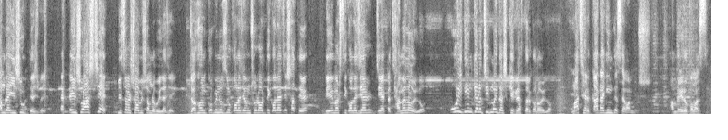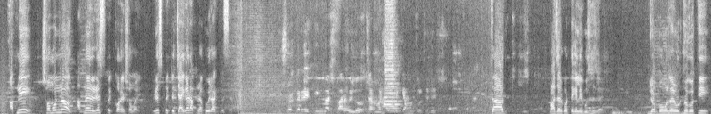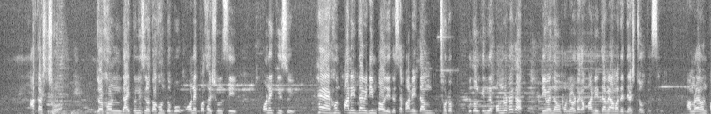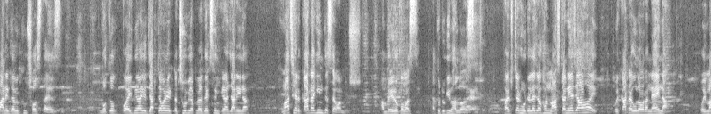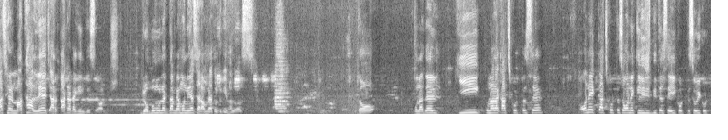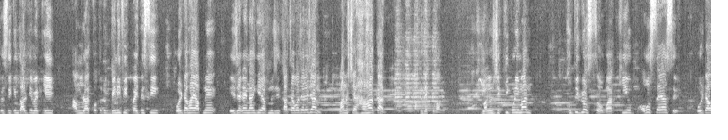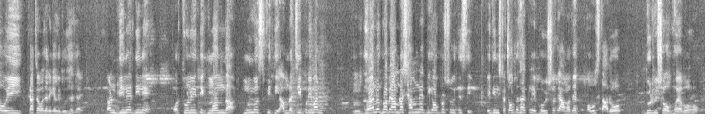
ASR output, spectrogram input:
আমরা ইস্যুর দেশ ভাই একটা ইস্যু আসছে পিছনে সব ইস্যু আমরা ভুলে যাই। যখন কবি নজরুল কলেজ এবং সোহরাওয়ার্দী কলেজের সাথে ডিএমআরসি কলেজের যে একটা ঝামেলা হইল ওই দিন কেন চিন্ময় দাসকে গ্রেফতার করা হইল? মাছের কাটা কিনতেছে মানুষ। আমরা এরকম আছি। আপনি সমন্বয়ক আপনার রেসপেক্ট করে সবাই। রেসপেক্টের জায়গাটা আপনারা কই রাখতেছে সরকারের তিন মাস পার হইল চার মাস কেমন চলছে দেশ? তা বাজার করতে গেলে বোঝা যায়। দ্রব্যমূল্যের ঊর্ধ্বগতি আকাশ ছোঁয়া। যখন দায়িত্ব নিয়েছিল তখন তো অনেক কথাই শুনছি, অনেক কিছুই। হ্যাঁ এখন পানির দামে ডিম পাওয়া যেতেছে পানির দাম ছোট বোতল কিনলে পনেরো টাকা, ডিমের দামও পনেরো টাকা। পানির দামে আমাদের দেশ চলতেছে। আমরা এখন পানির দামে খুব সস্তায় আছি। গত কয়েকদিন আগে যাত্রাবাড়ির একটা ছবি আপনারা দেখছেন কিনা জানি না। মাছের কাটা কিনতেছে মানুষ। আমরা এরকম আছি, এতটুকুই ভালো আছি। ফাইভ স্টার হোটেলে যখন মাছটা নিয়ে যাওয়া হয়, ওই কাটাগুলো ওরা নেয় না। ওই মাছের মাথা, লেজ আর কাটাটা কিনতেছে মানুষ দ্রব্যমূল্যের দাম এমনই আছে আর আমরা এতটুকুই ভালো আছি। তো ওনাদের কি ওনারা কাজ করতেছে? অনেক কাজ করতেছে, অনেক লিস্ট দিতেছে, এই করতেছে, ওই করতেছে, কিন্তু আলটিমেটলি আমরা কতটুকু বেনিফিট পাইতেছি? ওইটা ভাই আপনি এই জায়গায় না গিয়ে আপনি যদি কাঁচা বাজারে যান, মানুষের হাহাকার দেখতে পাবেন। মানুষ যে কি পরিমাণ ক্ষতিগ্রস্ত বা কি অবস্থায় আছে ওইটা ওই কাঁচা বাজারে গেলে বোঝা যায়। কারণ দিনে দিনে অর্থনৈতিক মন্দা মূল্যস্ফীতি আমরা যে পরিমাণ ভয়ানকভাবে আমরা সামনের দিকে অগ্রসর হইতেছি এই জিনিসটা চলতে থাকলে ভবিষ্যতে আমাদের অবস্থা আরও দুর্বিষহ ভয়াবহ হবে।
